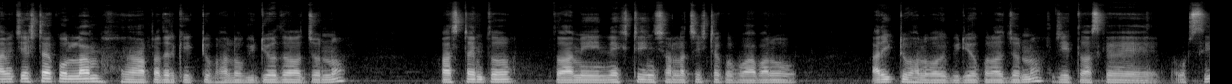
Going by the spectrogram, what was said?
আমি চেষ্টা করলাম আপনাদেরকে একটু ভালো ভিডিও দেওয়ার জন্য। ফার্স্ট টাইম তো তো আমি নেক্সটে ইনশাল্লাহ চেষ্টা করব আবারও আরেকটু ভালোভাবে ভিডিও করার জন্য, যেহেতু আজকে উঠছি।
